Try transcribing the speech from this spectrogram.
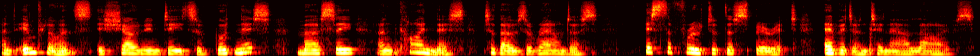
and influence is shown in deeds of goodness, mercy, and kindness to those around us. It's the fruit of the Spirit evident in our lives.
